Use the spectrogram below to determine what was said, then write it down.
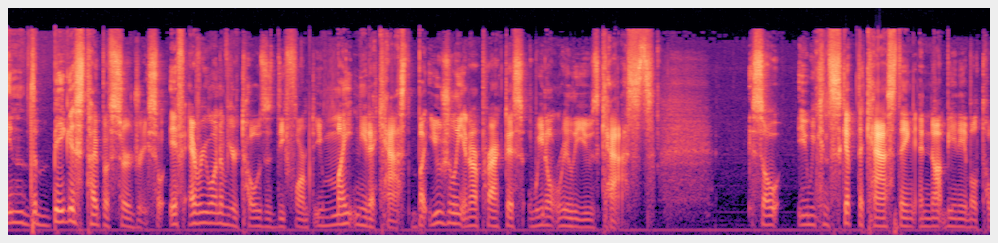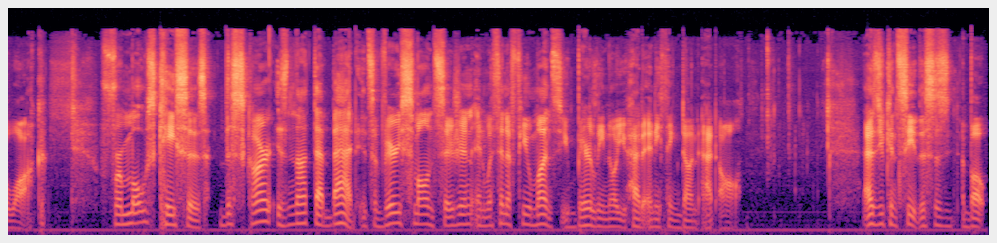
In the biggest type of surgery, so if every one of your toes is deformed, you might need a cast, but usually in our practice, we don't really use casts. So we can skip the casting and not being able to walk. For most cases, the scar is not that bad. It's a very small incision, and within a few months, you barely know you had anything done at all. As you can see, this is about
